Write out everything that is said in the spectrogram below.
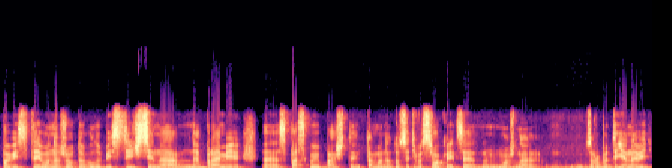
повісити його на жовто-голубій стрічці на брамі е, Спасської башти. Там вона досить висока, і це можна зробити. Я навіть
